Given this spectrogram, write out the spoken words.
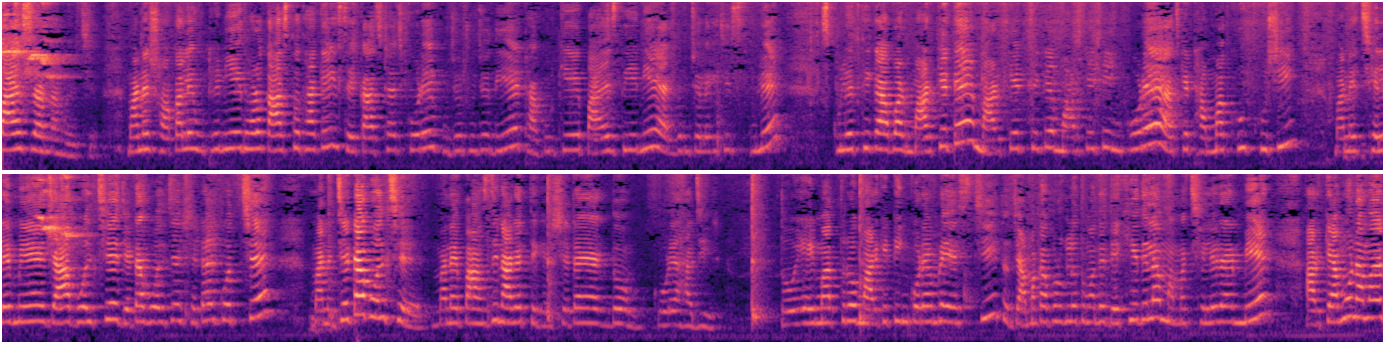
পায়েস রান্না হয়েছে। মানে সকালে উঠে নিয়ে ধরো কাজ তো থাকেই, সে কাজ টাজ করে পুজো টুজো দিয়ে ঠাকুরকে পায়েস দিয়ে নিয়ে একদম চলে গেছি স্কুলে। স্কুলের থেকে আবার মার্কেটে, মার্কেট থেকে মার্কেটিং করে আজকে ঠাম্মা খুব খুশি। মানে ছেলে মেয়ে যা বলছে, যেটা বলছে সেটাই করছে। মানে যেটা বলছে মানে পাঁচ দিন আগের থেকে সেটাই একদম করে হাজির। তো এইমাত্র মার্কেটিং করে আমরা এসছি। তো জামা কাপড়গুলো তোমাদের দেখিয়ে দিলাম, আমার ছেলের আর মেয়ের। আর কেমন আমার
